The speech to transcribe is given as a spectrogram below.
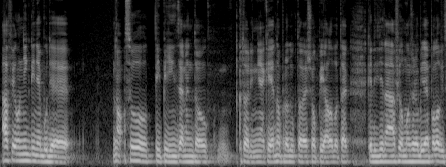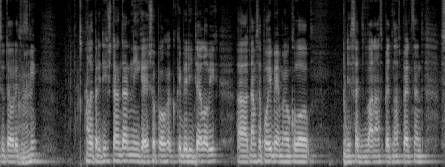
afil nikdy nebude... No, sú typy inzerentov, ktorí nejaké jednoproduktové shopy alebo tak, keď ide na afil, môže robiť aj polovicu teoreticky. Ale pri tých štandardných e-shopoch, ako keby retailových, a tam sa pohybujeme okolo 10, 12, 15 z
